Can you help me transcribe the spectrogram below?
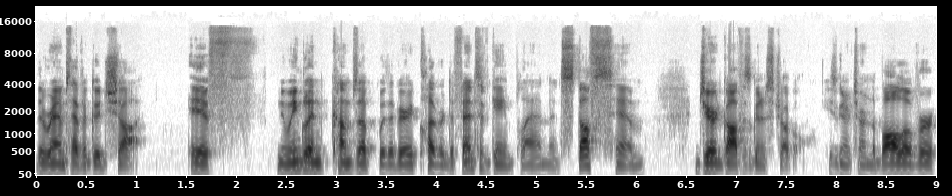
the Rams have a good shot if New England comes up with a very clever defensive game plan and stuffs him, Jared Goff is going to struggle. He's going to turn the ball over.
